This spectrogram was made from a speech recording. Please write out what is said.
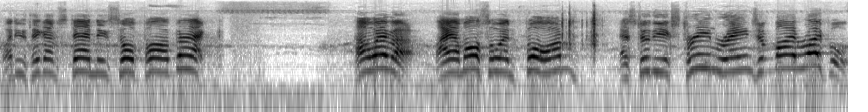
Why do you think I'm standing so far back? However, I am also informed as to the extreme range of my rifle.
